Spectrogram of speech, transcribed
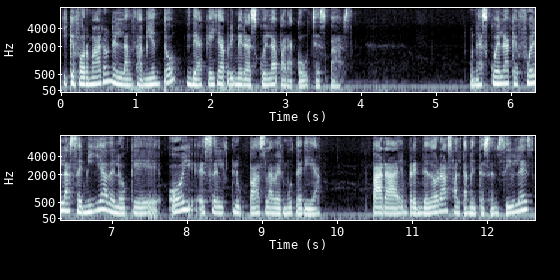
y que formaron el lanzamiento de aquella primera escuela para coaches Paz. Una escuela que fue la semilla de lo que hoy es el Club Paz La Bermutería, para emprendedoras altamente sensibles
